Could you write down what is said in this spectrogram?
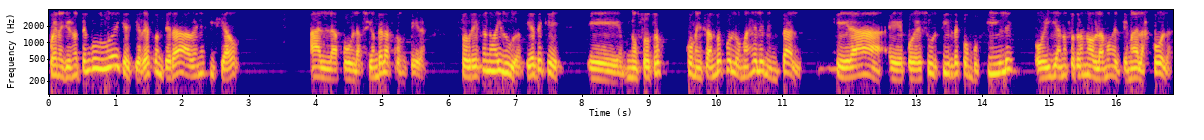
Bueno, yo no tengo duda de que el cierre de frontera ha beneficiado a la población de la frontera. Sobre eso no hay duda. Fíjate que nosotros, comenzando por lo más elemental, que era poder surtir de combustible Hoy ya nosotros no hablamos del tema de las colas.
